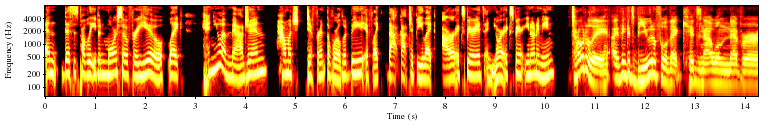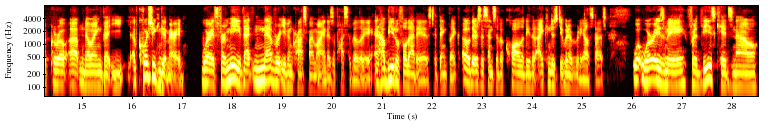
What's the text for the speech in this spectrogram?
And this is probably even more so for you. Like, can you imagine how much different the world would be if like that got to be like our experience and your experience? You know what I mean? Totally. I think it's beautiful that kids now will never grow up knowing that, of course, you can get married. Whereas for me, that never even crossed my mind as a possibility. And how beautiful that is to think, like, oh, there's a sense of equality that I can just do what everybody else does. What worries me for these kids now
